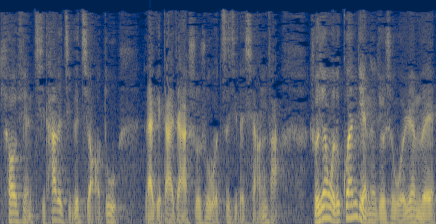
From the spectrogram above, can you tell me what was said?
挑选其他的几个角度来给大家说说我自己的想法。首先，我的观点呢，就是我认为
